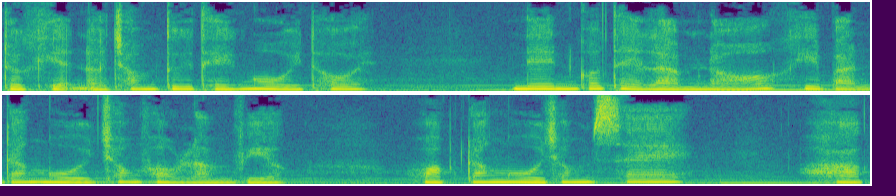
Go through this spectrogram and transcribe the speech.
thực hiện ở trong tư thế ngồi thôi. Nên có thể làm nó khi bạn đang ngồi trong phòng làm việc Hoặc đang ngồi trong xe Hoặc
